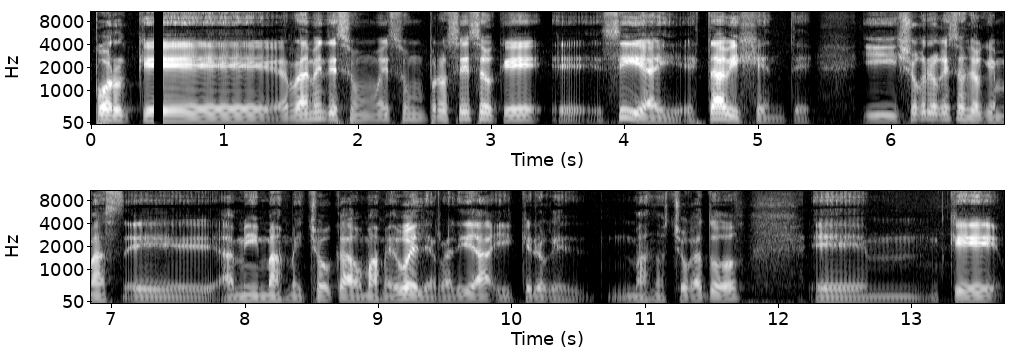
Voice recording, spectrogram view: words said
porque realmente es un, es un proceso que eh, sigue ahí, está vigente. Y yo creo que eso es lo que más eh, a mí más me choca o más me duele en realidad, y creo que más nos choca a todos, em, que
